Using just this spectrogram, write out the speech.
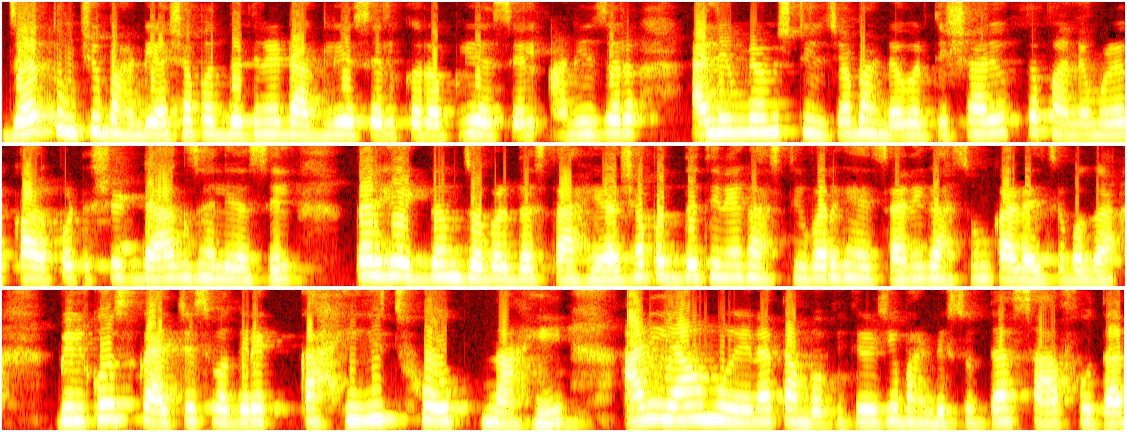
जर तुमची भांडी अशा पद्धतीने डागली असेल करपली असेल आणि जर अल्युमिनियम स्टीलच्या भांड्यावरती क्षारयुक्त पाण्यामुळे काळपट असे डाग झाले असेल तर हे एकदम जबरदस्त आहे. अशा पद्धतीने घासणीवर घ्यायचं आणि घासून काढायचं बघा. बिलकुल स्क्रॅचेस वगैरे काहीच होत नाही. आणि यामुळे ना तांबपितळीची भांडी सुद्धा साफ होतात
